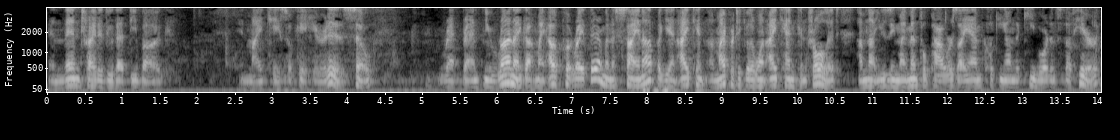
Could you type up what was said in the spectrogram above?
and then try to do that debug. In my case, okay, here it is. So, brand new run, I got my output right there. I'm going to sign up. Again, I can, on my particular one, I can control it. I'm not using my mental powers. I am clicking on the keyboard and stuff here.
